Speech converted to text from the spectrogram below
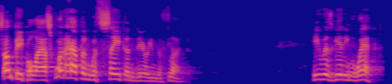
Some people ask, what happened with Satan during the flood? He was getting wet.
